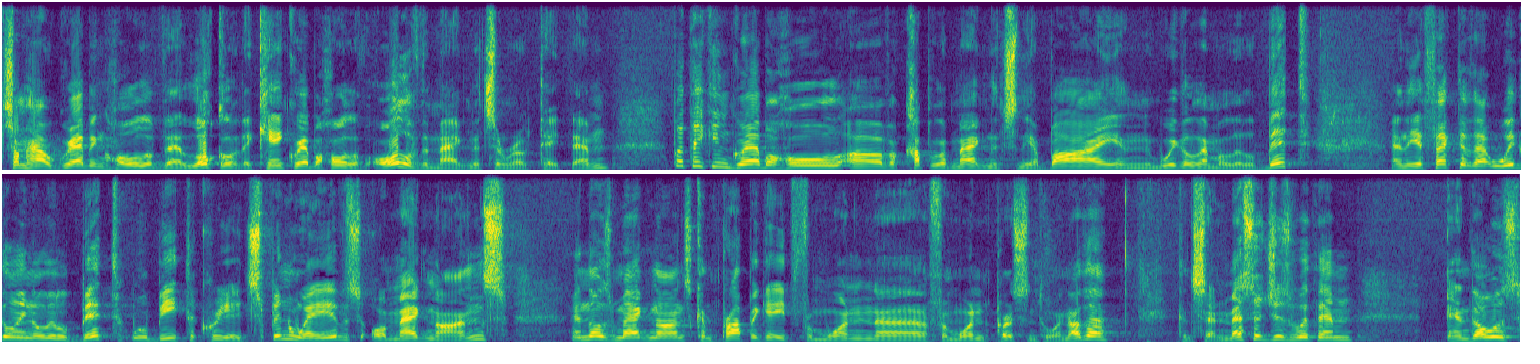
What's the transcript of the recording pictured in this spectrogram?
somehow grabbing hold of their local, they can't grab a hold of all of the magnets and rotate them, but they can grab a hold of a couple of magnets nearby and wiggle them a little bit. And the effect of that wiggling a little bit will be to create spin waves or magnons, and those magnons can propagate from one, uh, from one person to another, can send messages with them, and those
